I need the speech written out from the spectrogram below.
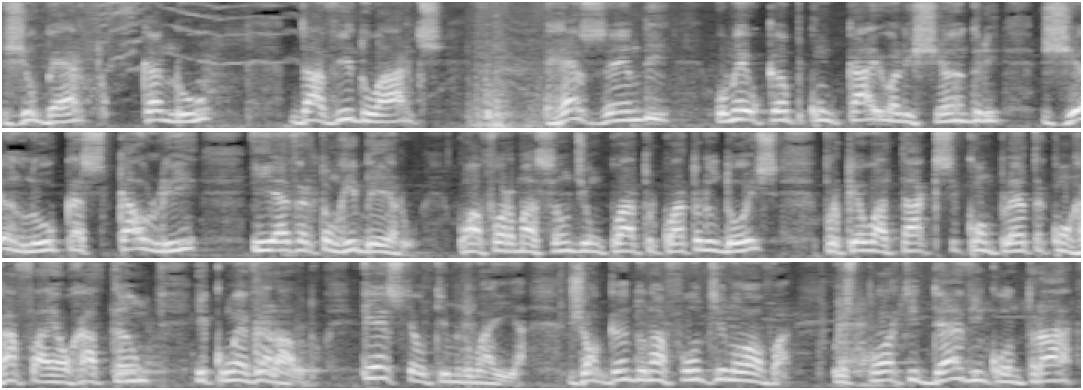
Gilberto, Canu, Davi Duarte, Rezende, o meio-campo com Caio Alexandre, Jean Lucas, Cauli e Everton Ribeiro, com a formação de um 4-4-2, porque o ataque se completa com Rafael Ratão e com Everaldo. Este é o time do Bahia. Jogando na Fonte Nova, o esporte deve encontrar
